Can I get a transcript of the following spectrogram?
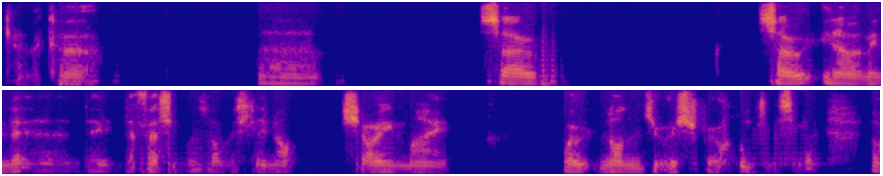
can occur. Uh, so so you know i mean the, the, the festival is obviously not showing my quote non-jewish films of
